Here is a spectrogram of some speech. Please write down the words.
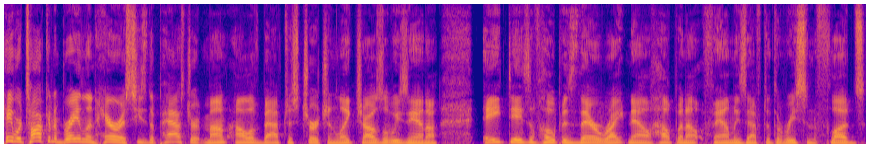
Hey, we're talking to Braylon Harris. He's the pastor at Mount Olive Baptist Church in Lake Charles, Louisiana. Eight Days of Hope is there right now, helping out families after the recent floods.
